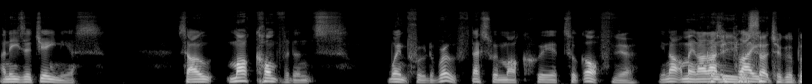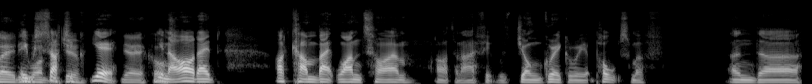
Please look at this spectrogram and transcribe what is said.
and he's a genius. So my confidence went through the roof. That's when my career took off. Yeah. You know what I mean? I'd only he played. was such a good player. he He, was such a yeah. Yeah, of course. You know, I'd had, I'd come back one time. I don't know if it was John Gregory at Portsmouth, and uh,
